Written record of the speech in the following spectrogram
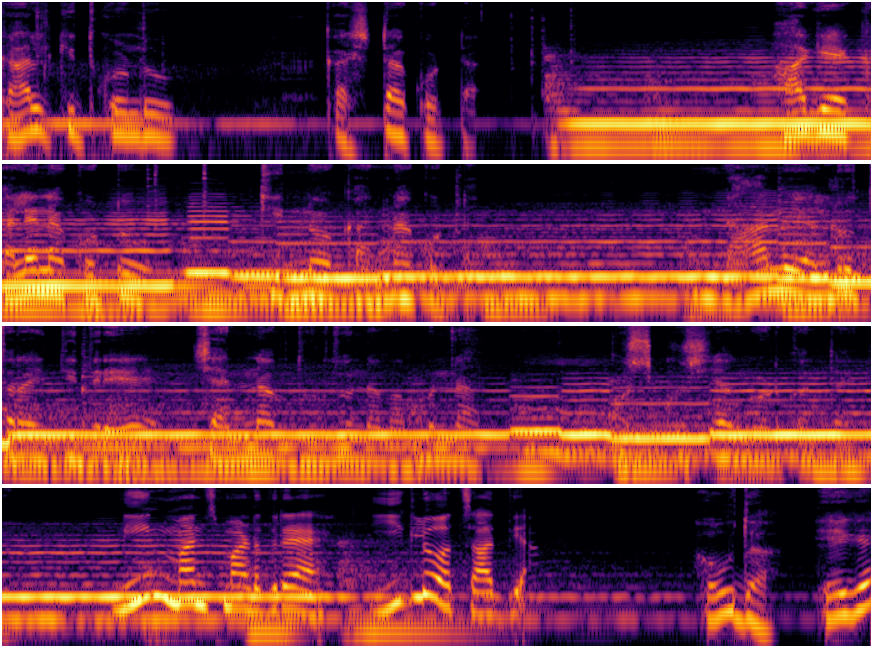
ಕಾಲು ಕಿತ್ಕೊಂಡು ಕಷ್ಟ ಕೊಟ್ಟ. ಹಾಗೆ ಕಲೆನ ಕೊಟ್ಟು ತಿನ್ನೋ ಅನ್ನ ಕೊಟ್ಟ. ನಾನು ಎಲ್ರೂ ಥರ ಇದ್ದಿದ್ರೆ ಚೆನ್ನಾಗಿ ದುಡ್ದು ನಮ್ಮ ಅಮ್ಮನ್ನ ಖುಷಿ ಖುಷಿಯಾಗಿ ನೋಡ್ಕೊಂತ ಇದ್ದೆ ನೀನ್ ಮನ್ಸ್ ಮಾಡಿದ್ರೆ ಈಗ್ಲೂ ಅದು ಸಾಧ್ಯ. ಹೌದಾ? ಹೇಗೆ?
